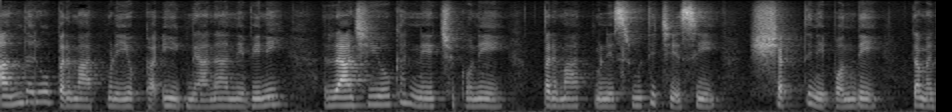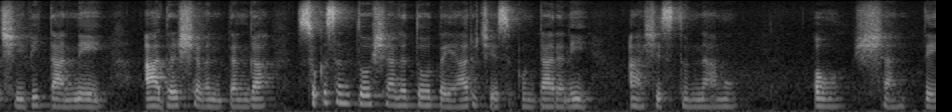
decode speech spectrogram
అందరూ పరమాత్ముడి యొక్క ఈ జ్ఞానాన్ని విని రాజయోగం నేర్చుకుని పరమాత్ముని స్మృతి చేసి శక్తిని పొంది తమ జీవితాన్ని ఆదర్శవంతంగా సుఖ సంతోషాలతో తయారు చేసుకుంటారని ఆశిస్తున్నాము. ఓం శాంతి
